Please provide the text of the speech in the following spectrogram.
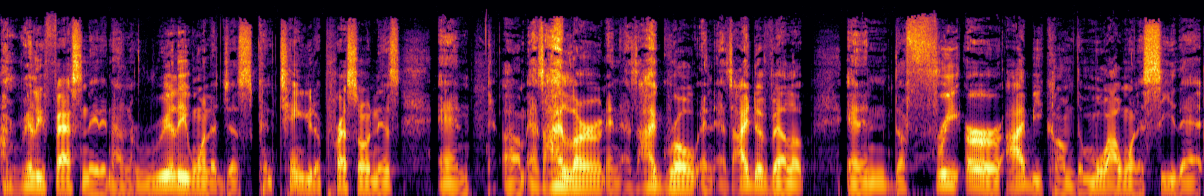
i'm really fascinated and i really want to just continue to press on this. And um, as i learn and as i grow and as i develop and the freer i become the more i want to see that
